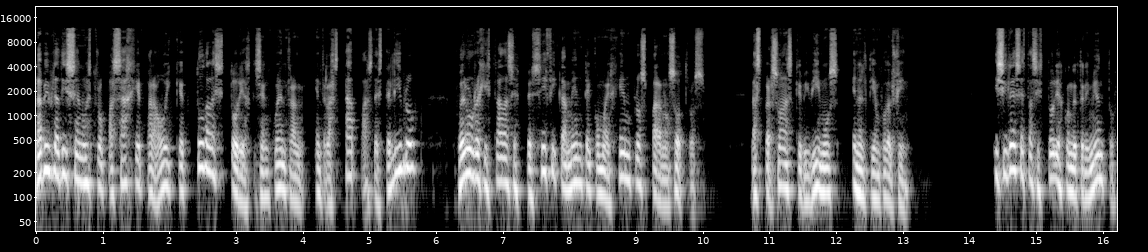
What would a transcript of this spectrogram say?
La Biblia dice en nuestro pasaje para hoy que todas las historias que se encuentran entre las tapas de este libro fueron registradas específicamente como ejemplos para nosotros, las personas que vivimos en el tiempo del fin. Y si lees estas historias con detenimiento,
